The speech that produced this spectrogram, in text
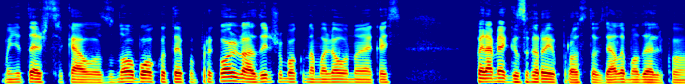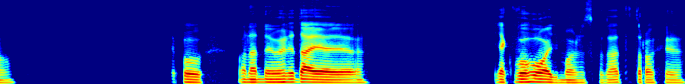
Мені теж цікаво. З одного боку, типу, прикольно, а з іншого боку, намальовано якось. Прям як з гри просто взяли модельку. Типу, вона не виглядає як вогонь, можна сказати, трохи.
